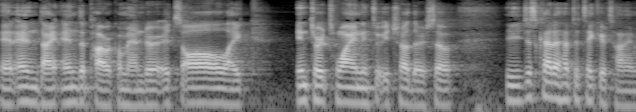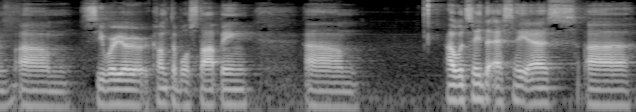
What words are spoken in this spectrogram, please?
and and and the power commander, it's all like intertwined into each other. So you just kind of have to take your time, um, see where you're comfortable stopping. Um, I would say the SAS. Uh,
